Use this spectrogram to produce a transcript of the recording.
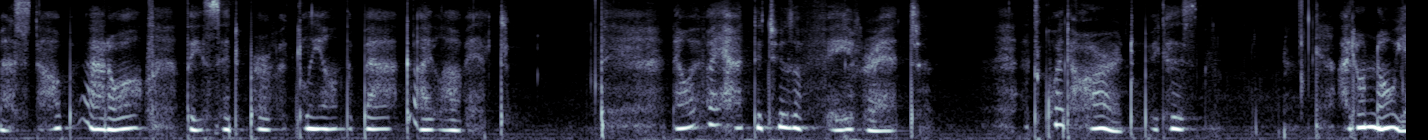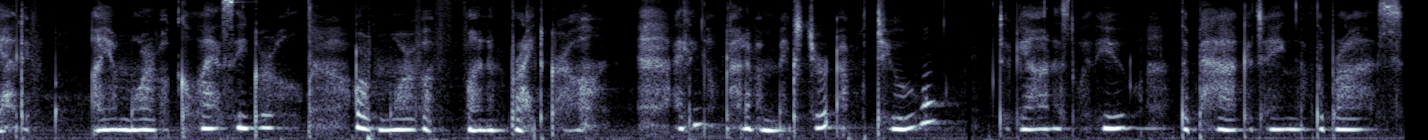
messed up at all. They sit perfectly on the back. I love it. Now, if I had to choose a favorite, it's quite hard because I don't know yet if I am more of a classy girl or more of a fun and bright girl. I think I'm kind of a mixture of two. To be honest with you, the packaging of the bras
